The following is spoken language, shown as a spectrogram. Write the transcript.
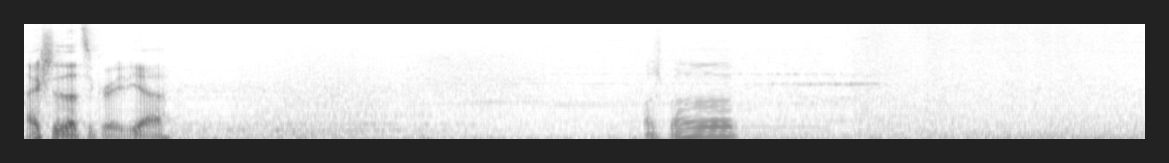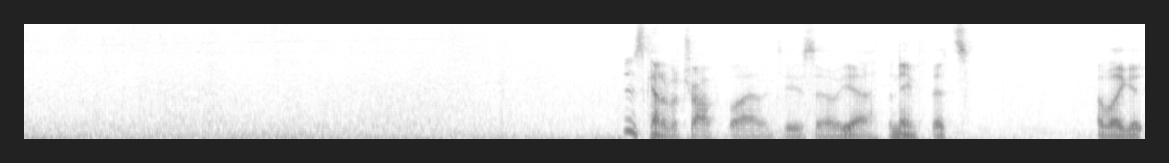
Actually, that's a great, yeah. SpongeBob. It is kind of a tropical island too, so yeah, the name fits. I like it.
